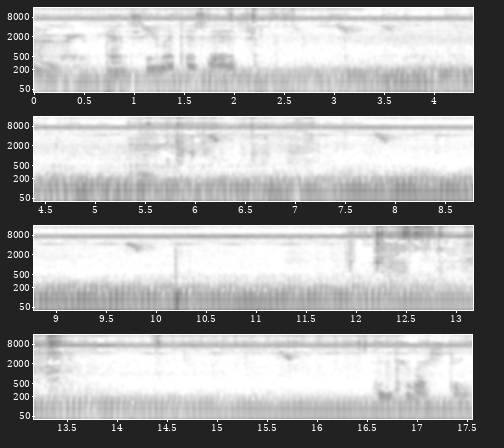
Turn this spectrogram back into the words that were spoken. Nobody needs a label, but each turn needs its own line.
Alright, we gotta see what this is. Interesting.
